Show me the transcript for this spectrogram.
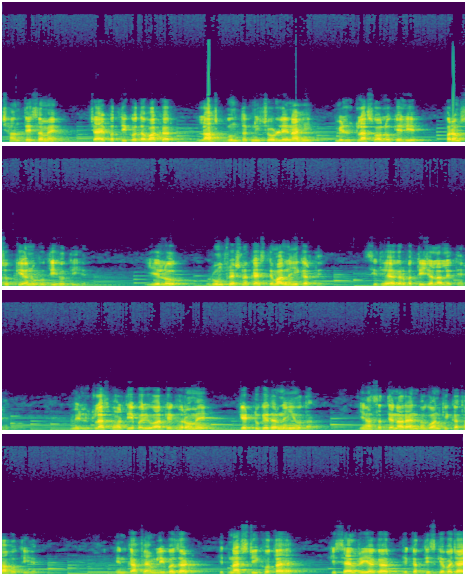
छानते समय चाय पत्ती को दबाकर लास्ट बूंद तक निचोड़ लेना ही मिडिल क्लास वालों के लिए परम सुख की अनुभूति होती है। ये लोग रूम फ्रेशनर का इस्तेमाल नहीं करते, सीधे अगरबत्ती जला लेते हैं। मिडिल क्लास भारतीय परिवार के घरों में गेट टुगेदर नहीं होता। यहाँ सत्यनारायण भगवान की कथा होती है। इनका फैमिली बजट इतना स्टीक होता है कि सैलरी अगर 31 के बजाय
